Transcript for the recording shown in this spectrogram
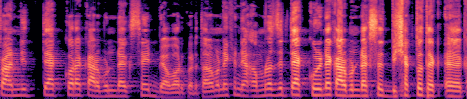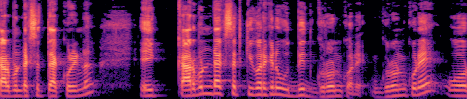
প্রাণীর ত্যাগ করা কার্বন ডাইঅক্সাইড ব্যবহার করে। তার মানে এখানে আমরা যে ত্যাগ করি না কার্বন ডাইঅক্সাইড বিষাক্ত কার্বন ডাইঅক্সাইড ত্যাগ করি না, এই কার্বন ডাইঅক্সাইড কি করে এখানে উদ্ভিদ গ্রহণ করে? গ্রহণ করে ওর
